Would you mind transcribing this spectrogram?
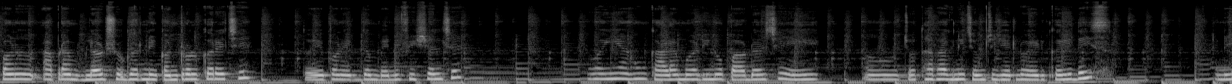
પણ આપણા બ્લડ શુગરને કંટ્રોલ કરે છે, તો એ પણ એકદમ બેનિફિશિયલ છે. હવે અહીંયા હું કાળા મરડીનો પાવડર છે એ ચોથા ભાગની ચમચી જેટલો એડ કરી દઈશ. અને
